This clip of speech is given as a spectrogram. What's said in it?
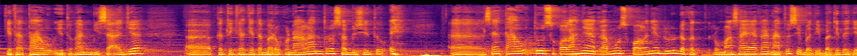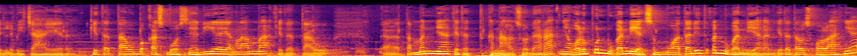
kita tahu gitu kan. Bisa aja uh, ketika kita baru kenalan terus habis itu eh uh, saya tahu tuh sekolahnya kamu sekolahnya dulu deket rumah saya kan. Nah terus tiba-tiba kita jadi lebih cair. Kita tahu bekas bosnya dia yang lama kita tahu uh, temennya kita kenal saudaranya walaupun bukan dia. Semua tadi itu kan bukan dia kan. Kita tahu sekolahnya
